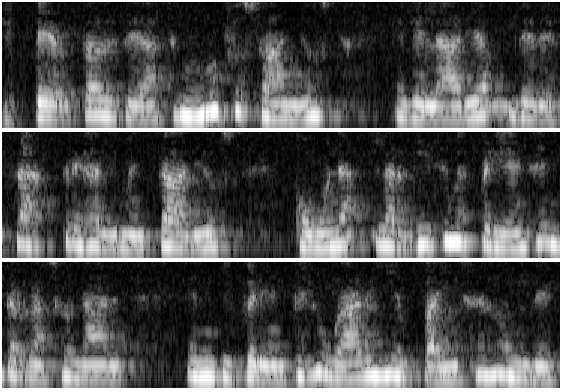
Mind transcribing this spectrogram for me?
experta desde hace muchos años en el área de desastres alimentarios, con una larguísima experiencia internacional en diferentes lugares y en países donde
